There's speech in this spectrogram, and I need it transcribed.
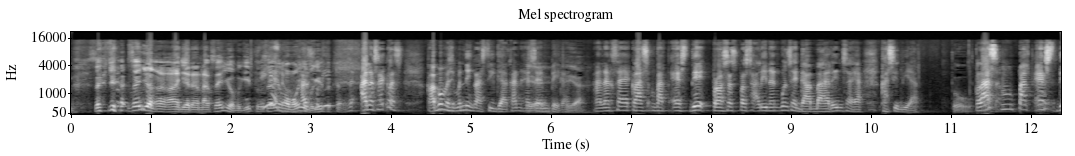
Saya juga, saya juga ngajarin anak saya juga begitu. saya Iya dong, ngomongnya harus begitu. Anak saya kelas, kamu masih mending kelas 3 kan Iya, SMP kan. iya. Anak saya kelas 4 SD, proses persalinan pun saya gambarin, saya kasih lihat. Tuh. Kelas 4 SD.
